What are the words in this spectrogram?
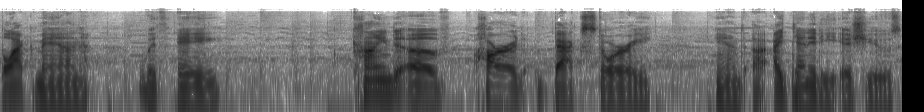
black man with a kind of hard backstory and uh, identity issues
